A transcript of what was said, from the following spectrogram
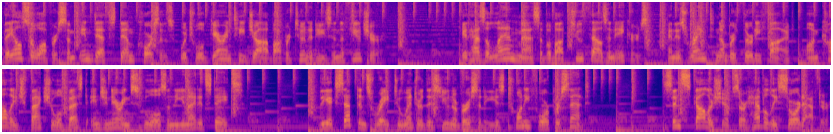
They also offer some in-depth STEM courses which will guarantee job opportunities in the future. It has a land mass of about 2,000 acres and is ranked number 35 on College Factual Best Engineering Schools in the United States. The acceptance rate to enter this university is 24%. Since scholarships are heavily sought after,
